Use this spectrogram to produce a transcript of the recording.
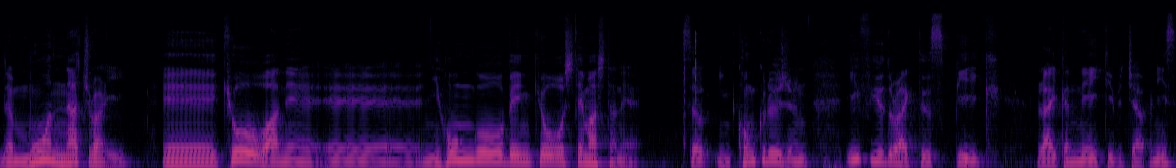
the more naturally えー今日はね、えー日本語を勉強してましたね。So, in conclusion, if you'd like to speak like a native Japanese,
